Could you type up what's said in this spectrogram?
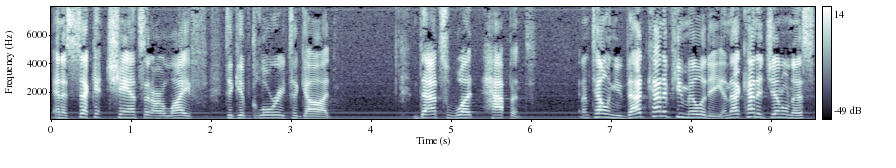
and a second chance in our life to give glory to God. That's what happened. And I'm telling you, that kind of humility and that kind of gentleness,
